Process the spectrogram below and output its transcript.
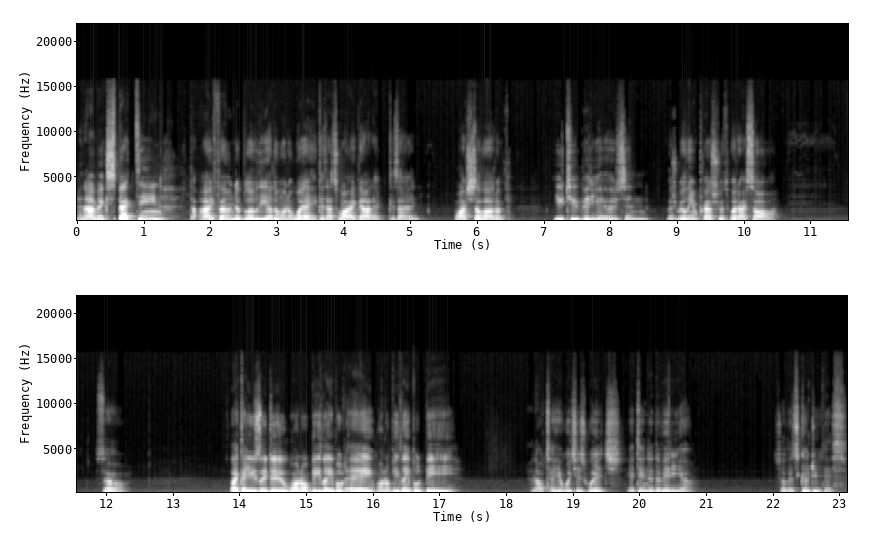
And I'm expecting the iPhone to blow the other one away because that's why I got it. Because I had watched a lot of YouTube videos and was really impressed with what I saw. So, like I usually do, one will be labeled A, one will be labeled B, and I'll tell you which is which at the end of the video. So let's go do this.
